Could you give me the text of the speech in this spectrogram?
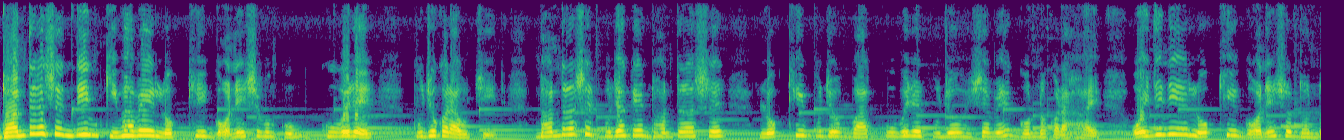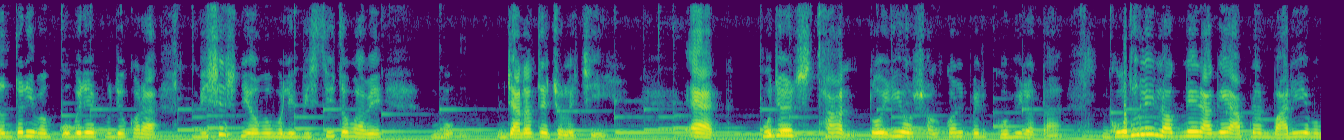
ধনতেরাসের দিন কীভাবে লক্ষ্মী, গণেশ এবং কুবেরের পুজো করা উচিত? ধনতেরাসের পূজাকে ধনতেরাসের লক্ষ্মী পুজো বা কুবেরের পুজো হিসেবে গণ্য করা হয়। ওই দিনে লক্ষ্মী, গণেশ ও ধন্বন্তরী এবং কুবেরের পুজো করা বিশেষ নিয়মাবলী বিস্তৃতভাবে জানাতে চলেছি। এক পুজোর স্থান তৈরি ও সংকল্পের গভীরতা। গোধূলি লগ্নের আগে আপনার বাড়ি এবং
